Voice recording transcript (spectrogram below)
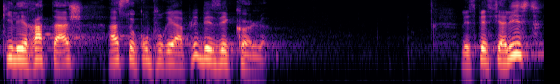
qui les rattachent à ce qu'on pourrait appeler des écoles. Les spécialistes,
